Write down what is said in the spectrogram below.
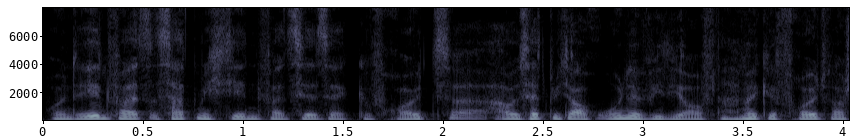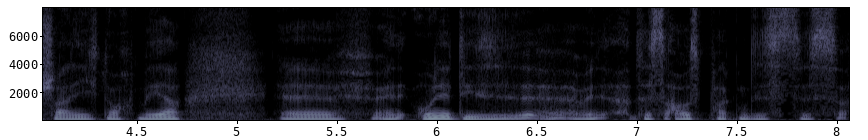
Und jedenfalls, es hat mich jedenfalls sehr, sehr gefreut. Aber es hätte mich auch ohne Videoaufnahme gefreut, wahrscheinlich noch mehr, äh, ohne diese, äh, das Auspacken des, des äh,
